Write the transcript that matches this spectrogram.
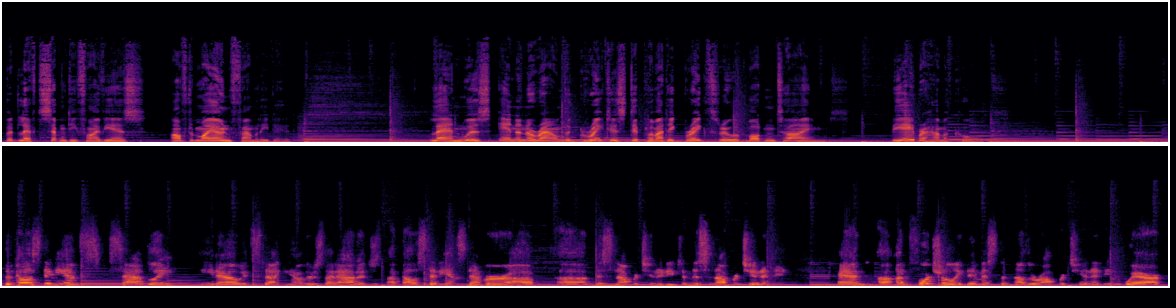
but left 75 years after my own family did. Len was in and around the greatest diplomatic breakthrough of modern times the Abraham Accords. The Palestinians, sadly, you know, it's that, you know, there's that adage uh, Palestinians never uh, uh, miss an opportunity to miss an opportunity. And uh, unfortunately, they missed another opportunity where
